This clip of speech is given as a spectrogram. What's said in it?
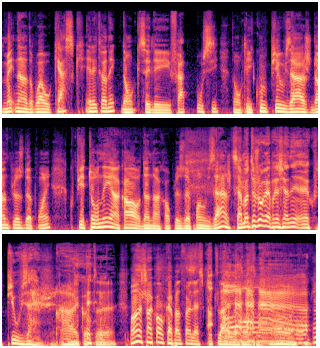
maintenant droit au casque électronique. Donc, c'est les frappes aussi. Donc, les coups de pied au visage donnent plus de points. Coups de pied tournés encore donnent encore plus de points au visage. Ça m'a toujours impressionné, un coup de pied au visage. Ah, écoute, euh, moi, je suis encore capable de faire la split live. Ah, OK,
